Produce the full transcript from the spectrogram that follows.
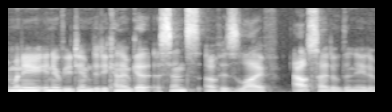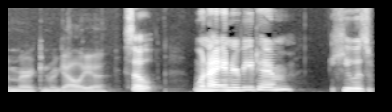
And when you interviewed him, did you kind of get a sense of his life outside of the Native American regalia? So when I interviewed him, he was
